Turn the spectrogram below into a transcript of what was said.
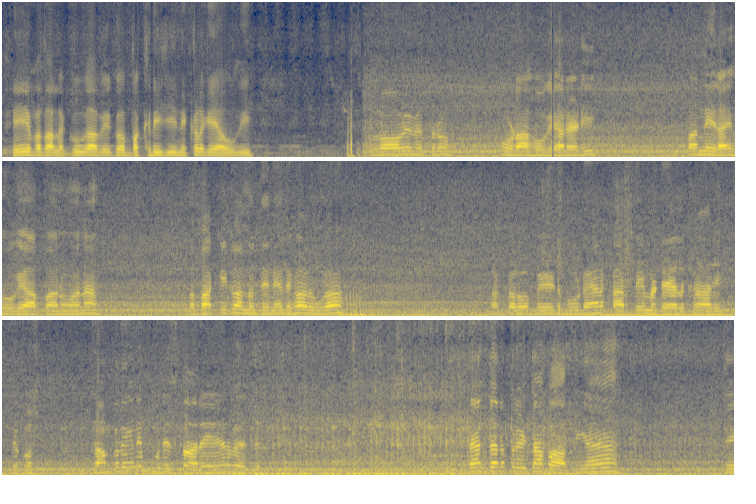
ਫੇਰ ਪਤਾ ਲੱਗੂਗਾ ਵੀ ਕੋਈ ਵੱਖਰੀ ਚੀਜ਼ ਨਿਕਲ ਕੇ ਆਊਗੀ। ਲੋ ਵੀ ਮਿੱਤਰੋ ਘੋੜਾ ਹੋ ਗਿਆ ਰੈਡੀ ਪਰ ਹਨੇਰਾ ਹੀ ਹੋ ਗਿਆ ਆਪਾਂ ਨੂੰ ਹਨਾ। ਤਾਂ ਬਾਕੀ ਤੁਹਾਨੂੰ ਦਿਨੇ ਦਿਖਾ ਲੂੰਗਾ ਤਾਂ ਕਰੋ ਬੇਟ ਬੂਟ ਐਨ ਕਰਤੇ ਮਟੈਲ ਖਾ ਦੇ ਤੇ ਕੁਛ ਚਮਕਦੇ ਨੇ ਪੂਰੇ ਸਤਾਰੇ ਐਨ ਵਿੱਚ। ਤਿੰਨ ਤਿੰਨ ਪਲੇਟਾਂ ਪਾਤੀਆਂ ਆ। ਤੇ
